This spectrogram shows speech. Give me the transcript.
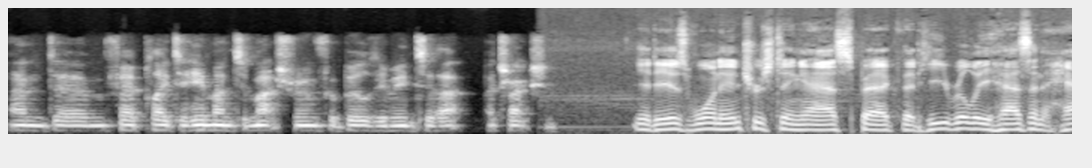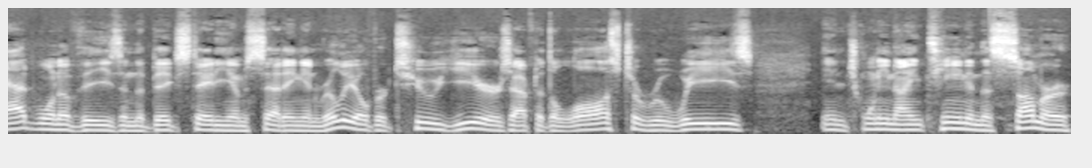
and um, fair play to him and to Matchroom for building him into that attraction. It is one interesting aspect that he really hasn't had one of these in the big stadium setting in really over two years after the loss to Ruiz in 2019 in the summer.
